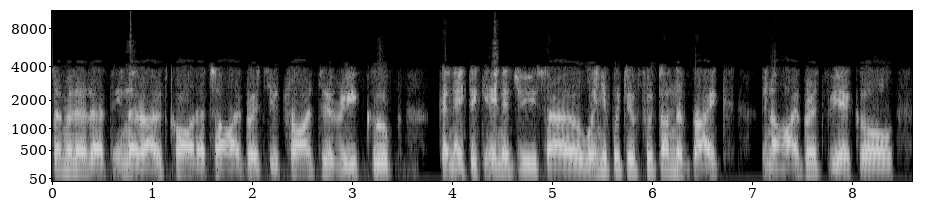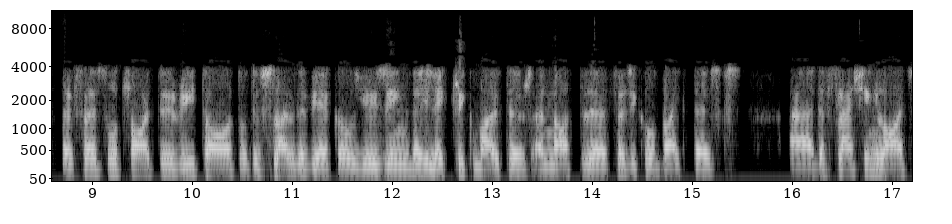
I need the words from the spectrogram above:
similar that in a road car that's a hybrid, you try to recoup kinetic energy. So when you put your foot on the brake in a hybrid vehicle, they first will try to retard or to slow the vehicle using the electric motors and not the physical brake discs. Uh, the flashing lights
